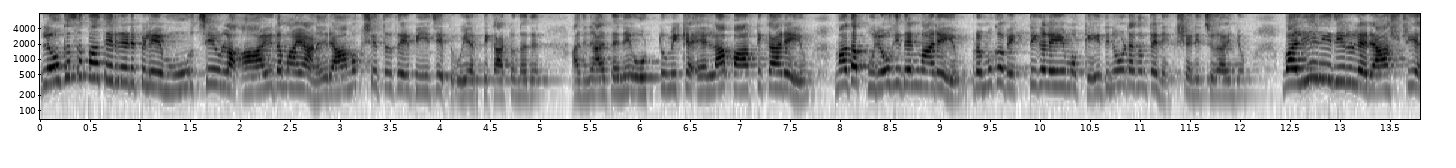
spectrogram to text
ലോക്സഭാ തെരഞ്ഞെടുപ്പിലെ മൂർച്ചയുള്ള ആയുധമായാണ് രാമക്ഷേത്രത്തെ ബി ജെ പി ഉയർത്തിക്കാട്ടുന്നത്. അതിനാൽ തന്നെ ഒട്ടുമിക്ക എല്ലാ പാർട്ടിക്കാരെയും മതപുരോഹിതന്മാരെയും പ്രമുഖ വ്യക്തികളെയും ഒക്കെ ഇതിനോടകം തന്നെ ക്ഷണിച്ചു കഴിഞ്ഞു. വലിയ രീതിയിലുള്ള രാഷ്ട്രീയ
